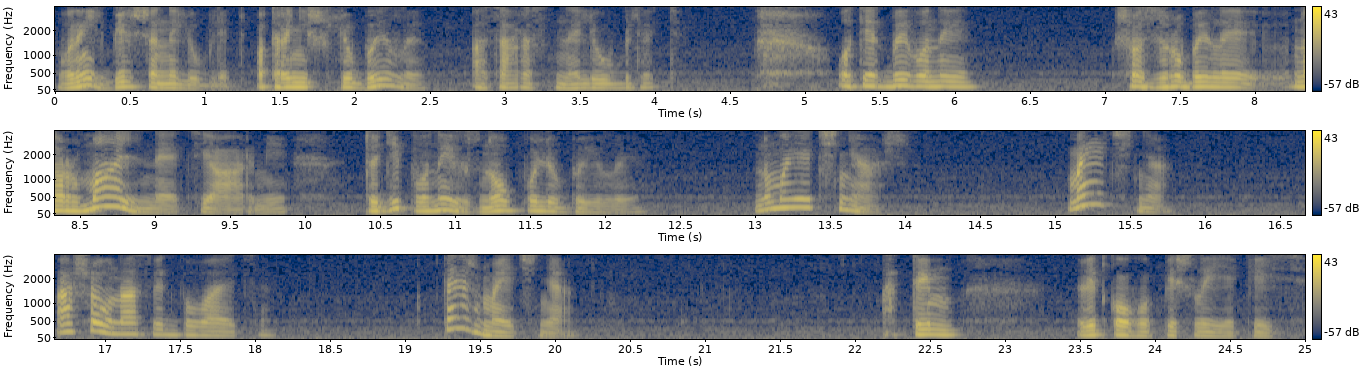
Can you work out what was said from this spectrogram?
Вони їх більше не люблять. От раніше любили, а зараз не люблять. От якби вони щось зробили нормальне, ці армії, тоді б вони їх знов полюбили. Ну, маячня ж. Маячня. А що у нас відбувається? Теж маячня. А тим, від кого пішли якісь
